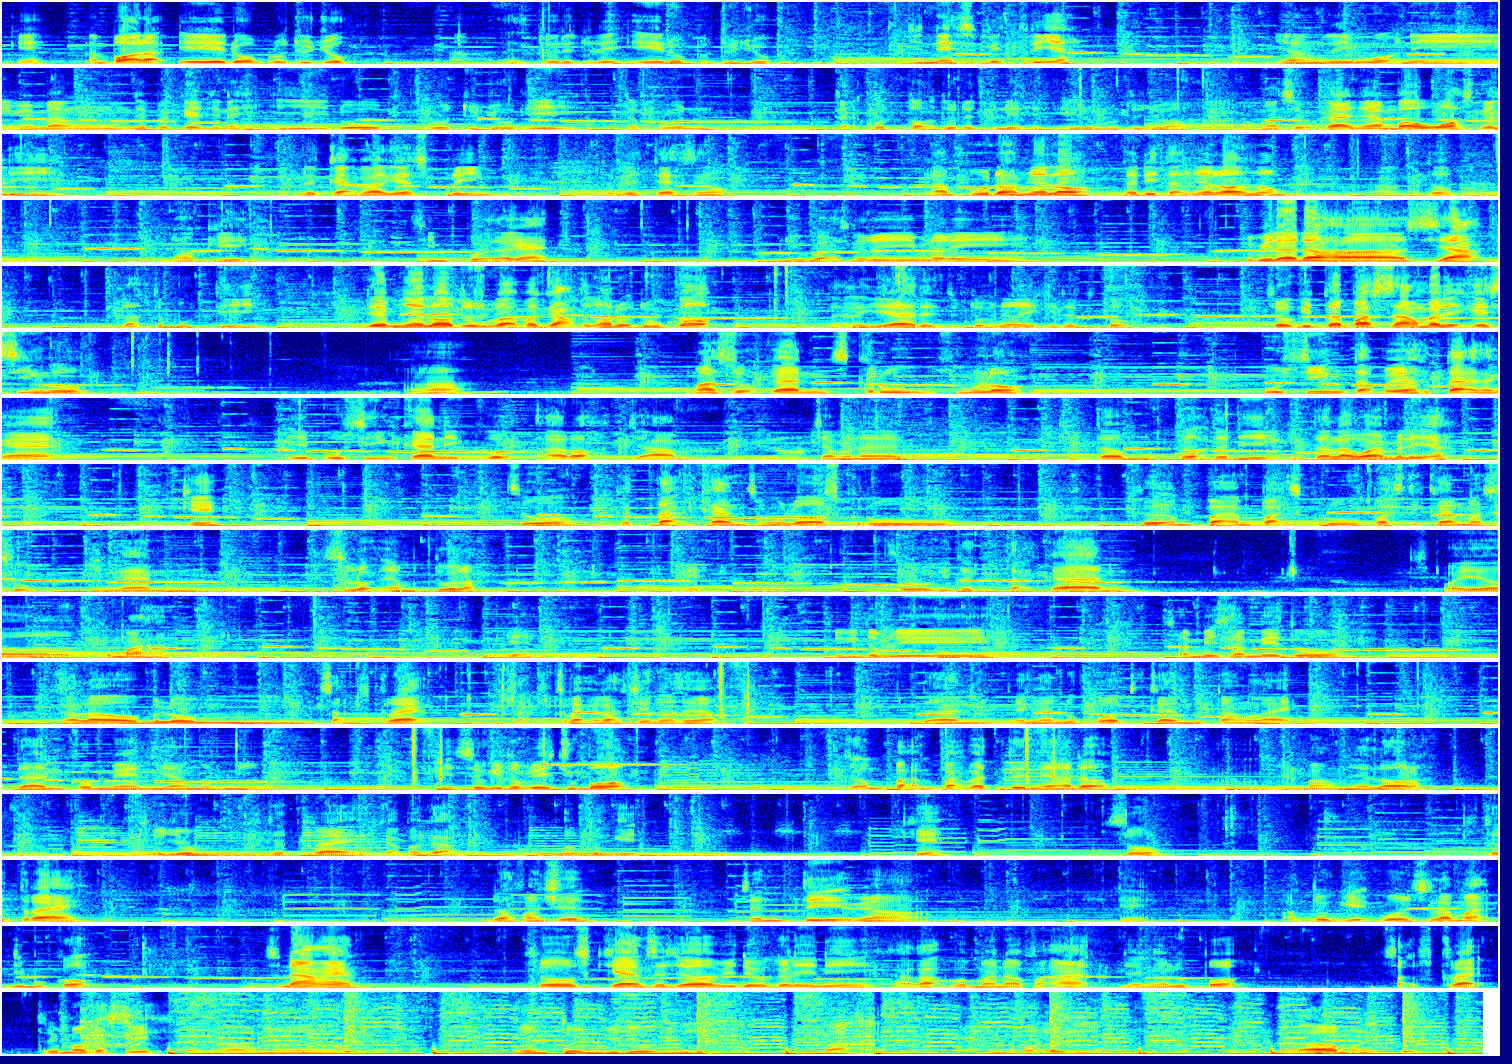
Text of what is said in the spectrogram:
Okay, nampak tak? A27 ha, Dari situ dia tulis A27 Jenis bateri ya. Yang remote ni memang dia pakai jenis E27A Ataupun kat kotak tu dia tulis A27 ha, Masukkan yang bawah sekali dekat bahagian spring kita boleh test tengok. Lampu dah menyala. Tadi tak menyala langsung. Ha, tu dah ok simple lah kan? Boleh buat sendiri benda ni. Tu bila dah siap dah terbukti dia menyala tu sebab pagar tengah duk terbuka. Tak lagi lah dia tutup sendiri kita tutup. So kita pasang balik casing tu. Ha? masukkan skru semula. Pusing tak payah ketat sangat dia pusingkan ikut arah jam. Macam mana kita buka tadi kita lawan balik lah ok so ketatkan semula skru ke empat-empat skru pastikan masuk dengan slot yang betul lah. Ok so kita ketatkan supaya kemas lah ok so kita boleh sambil-sambil tu kalau belum subscribe subscribe lah channel saya dan jangan lupa tekan butang like dan komen yang murni. Okay, so kita boleh cuba keempat-empat button yang ada. Memang menyala lah. So jom kita try kat pagar auto gate. Okay. So kita try. Dah function. Cantik punya. Auto gate pun selamat dibuka. Senang kan? So sekian saja video kali ini. Harap bermanfaat. Jangan lupa Subscribe. Terima kasih Kerana menonton video ini. Bye. Jumpa lagi. Assalamualaikum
